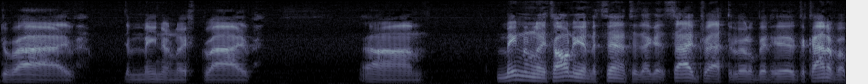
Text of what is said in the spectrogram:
drive, the meaningless drive. Um, meaningless only in the sense that I get sidetracked a little bit here. It's kind of a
